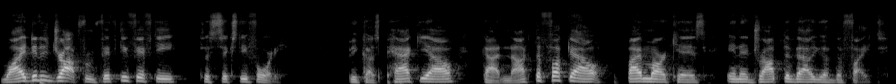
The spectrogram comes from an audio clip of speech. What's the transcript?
why did it drop from 50-50 to 60-40? Because Pacquiao got knocked the fuck out by Marquez and it dropped the value of the fight.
